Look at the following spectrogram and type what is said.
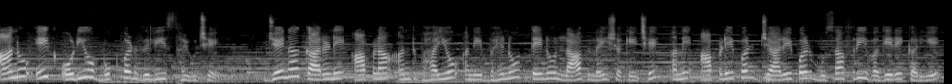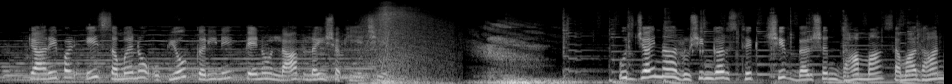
આનું એક ઓડિયો બુક પણ રિલીઝ થયું છે, જેના કારણે આપણા અંધ ભાઈઓ અને બહેનો તેનો લાભ લઈ શકે છે અને આપણે પણ જ્યારે પણ મુસાફરી વગેરે કરીએ ત્યારે પણ એ સમયનો ઉપયોગ કરીને તેનો લાભ લઈ શકીએ છીએ. ઉજ્જૈનના ઋષિંગર સ્થિત શિવ દર્શન ધામમાં સમાધાન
